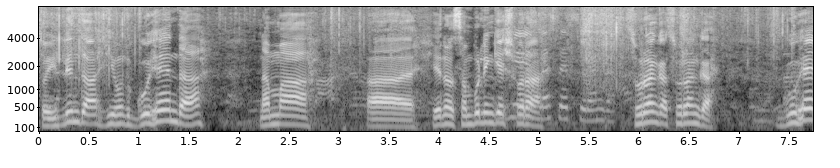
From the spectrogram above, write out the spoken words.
ಸೊ ಇಲ್ಲಿಂದ ಈ ಒಂದು ಗುಹೆಯಿಂದ ನಮ್ಮ ಏನು ಸಂಬುಲಿಂಗೇಶ್ವರ? ಸರ್ ಸುರಂಗ? ಸುರಂಗ ಗುಹೆ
